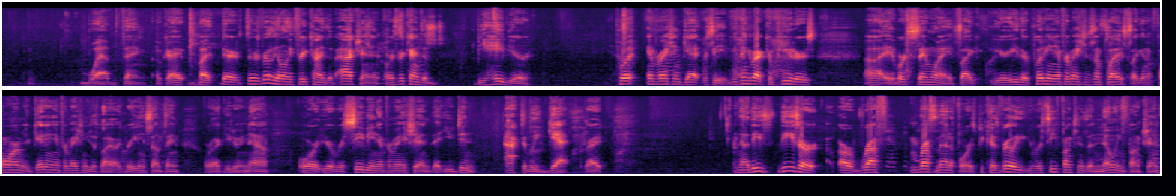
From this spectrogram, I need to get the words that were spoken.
web thing. Okay, but there there's really only three kinds of action or three kinds of behavior put information, get, receive. If you think about computers, uh, it works the same way. It's like you're either putting information someplace, like in a form, you're getting information just by like reading something, or like you're doing now, or you're receiving information that you didn't actively get, right? Now these these are are rough rough metaphors because really your receive function is a knowing function,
